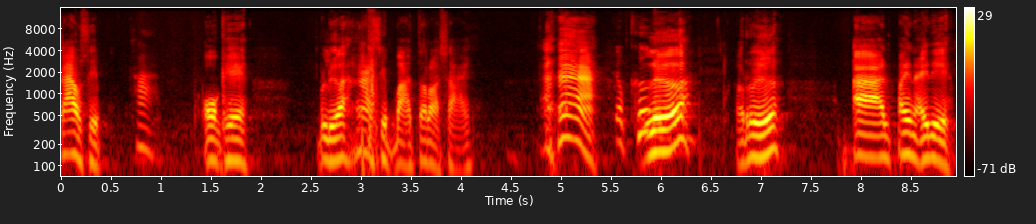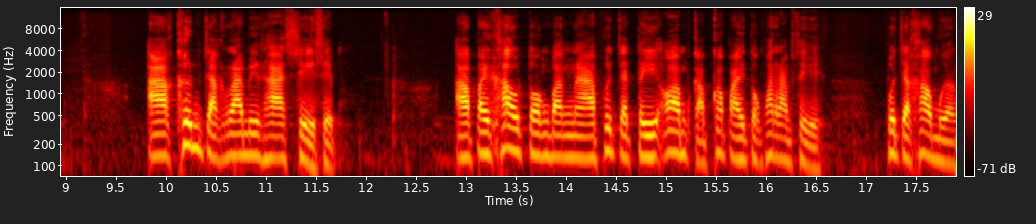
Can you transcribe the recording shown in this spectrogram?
เก้าสิบค่ะ โอเค เหลือ50บาทตลอดสายอ่าเกือบครึ่งหรือนะคะหรืออ่าไปไหนดี อ่าขึ้นจากรามอินทรา40อ่าไปเข้าตรงบางนาเพื่อจะตีอ้อมกลับเข้าไปตรงพระรามสี่เพื่อจะเข้าเมือง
